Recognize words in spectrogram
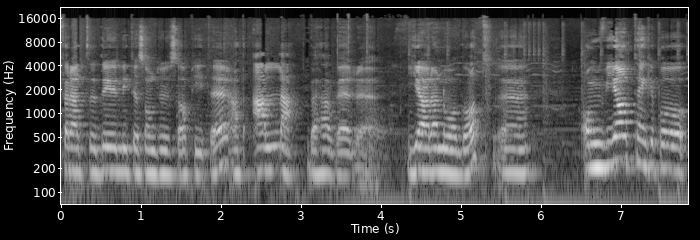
för att det är lite som du sa Peter, att alla behöver eh, göra något. Eh, om jag tänker på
